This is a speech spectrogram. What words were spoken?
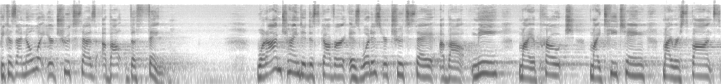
because I know what your truth says about the thing. What I'm trying to discover is what does your truth say about me, my approach, my teaching, my response,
